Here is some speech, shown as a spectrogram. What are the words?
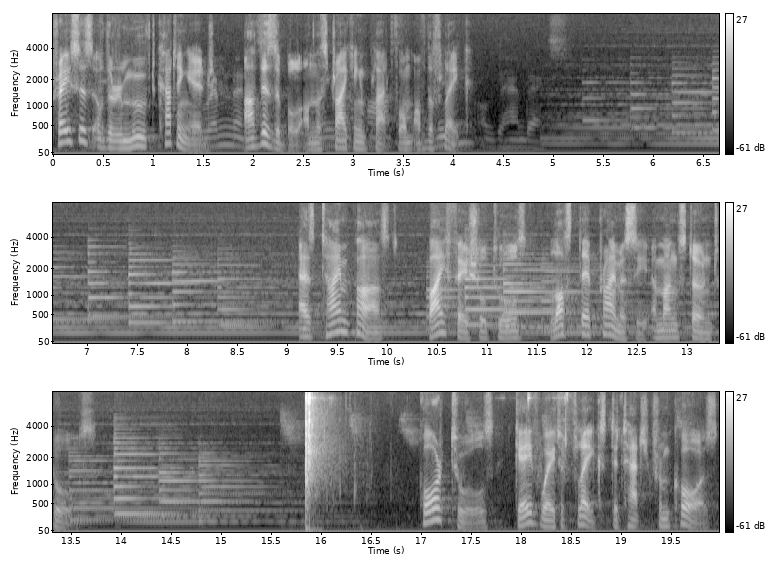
Traces of the removed cutting edge are visible on the striking platform of the flake. As time passed, bifacial tools lost their primacy among stone tools. Core tools gave way to flakes detached from cores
